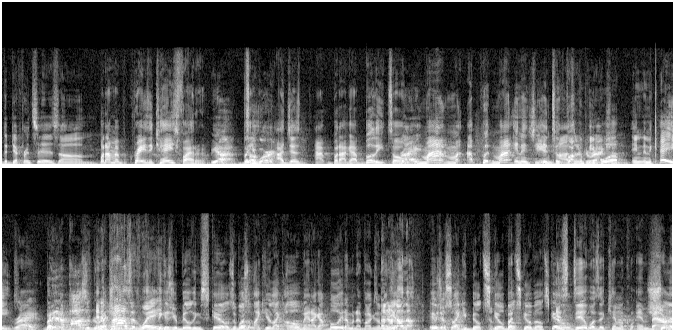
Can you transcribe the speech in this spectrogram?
the difference is, um, But I'm a crazy cage fighter. Yeah, but So you weren't. I just, I, but I got bullied. So Right. my, my, I put my energy In into positive fucking people up in, in the cage. right, but in a positive direction. In a positive way. because you're building skills. It wasn't like you're like, oh man, I got bullied, I'm gonna fuck somebody no, no, else. no. It was just like you built skill, built skill, built skill. It still was a chemical imbalance Sure,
